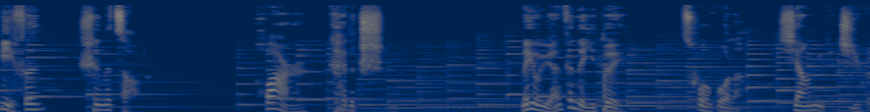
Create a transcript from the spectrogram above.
蜜蜂生得早了，花儿开得迟了。没有缘分的一对，错过了相遇的机会。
